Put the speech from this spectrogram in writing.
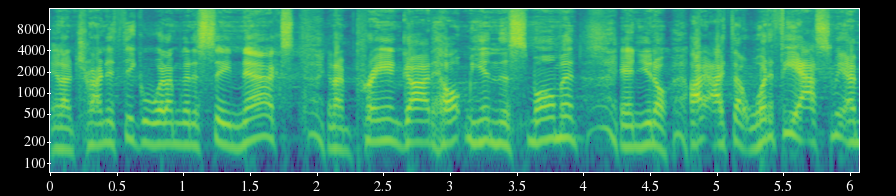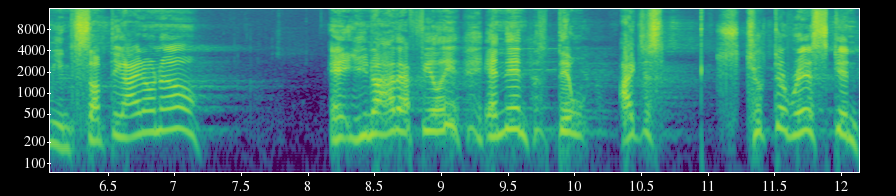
and I'm trying to think of what I'm going to say next, and I'm praying, God, help me in this moment. And, you know, I, I thought, what if he asked me, I mean, something I don't know? And you know how that feeling? And then, then I just took the risk and,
